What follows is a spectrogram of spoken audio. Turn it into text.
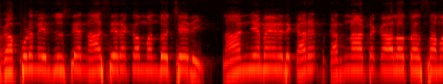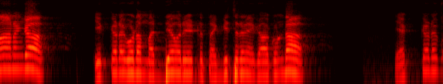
ఒకప్పుడు మీరు చూస్తే నాసి రకం మందు వచ్చేది. నాణ్యమైనది కర- కర్ణాటకలోతో సమానంగా ఇక్కడ కూడా మద్యం రేట్లు తగ్గించడమే కాకుండా ఎక్కడ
